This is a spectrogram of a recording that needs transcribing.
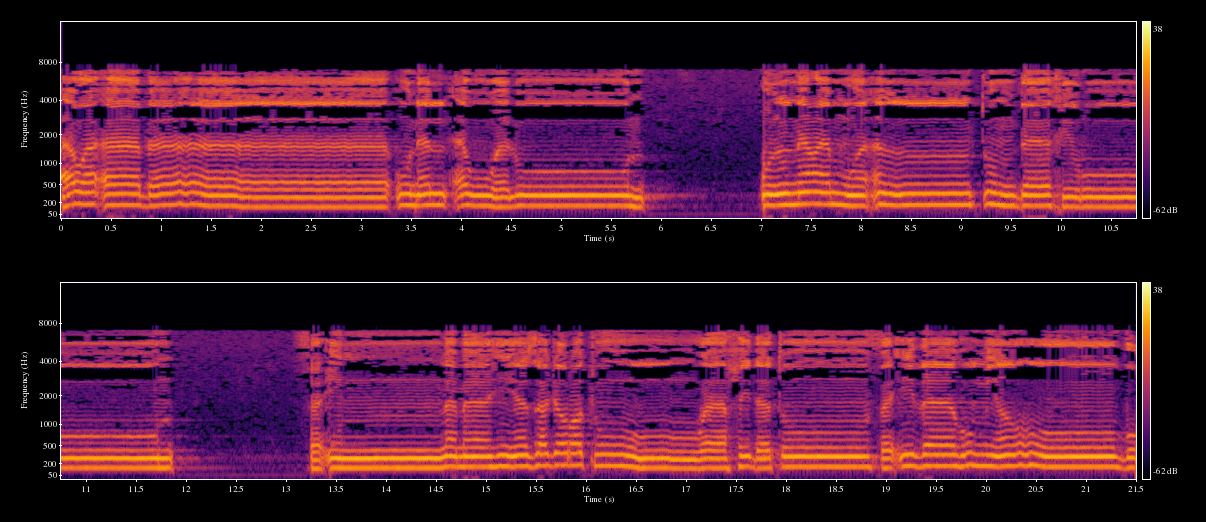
أو آباؤنا الأولون قل نعم وأنتم داخرون فإنما هي زجرة واحدة فإذا هم ينظرون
